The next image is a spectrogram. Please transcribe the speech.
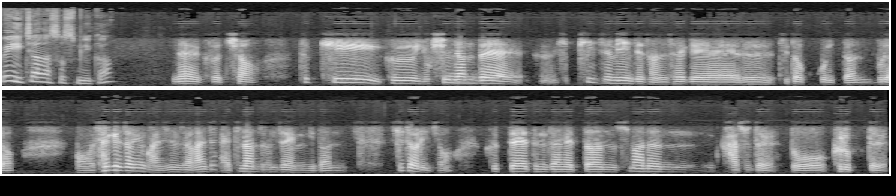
꽤 있지 않았었습니까? 네, 그렇죠. 특히 그 60년대 그 히피즘이 이제 전 세계를 뒤덮고 있던 무렵 어, 세계적인 관심사가 이제 베트남 전쟁이던 시절이죠. 그때 등장했던 수많은 가수들 또 그룹들이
